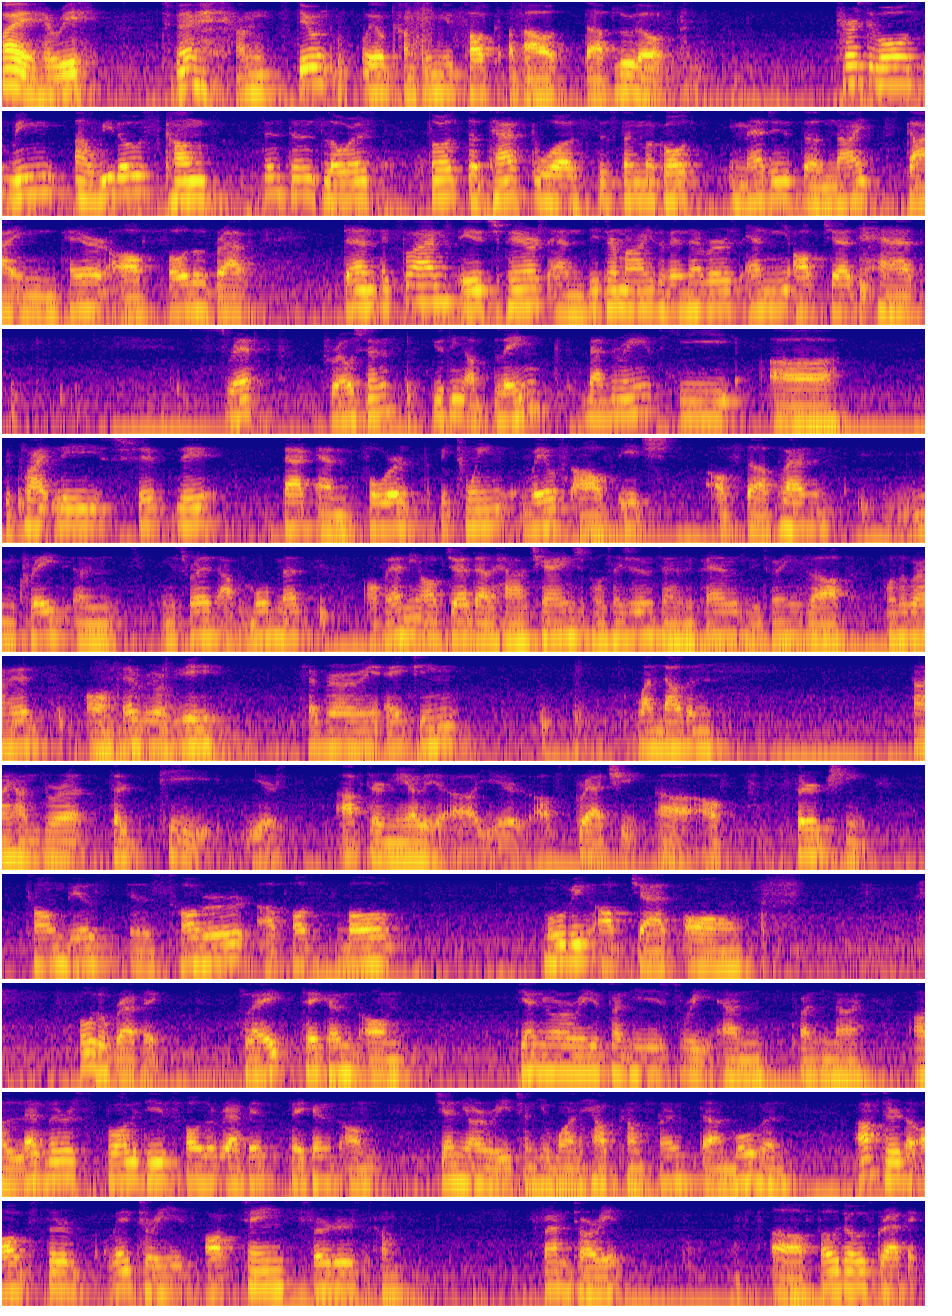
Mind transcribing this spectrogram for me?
Hi Harry. Today I'm still will continue talk about the Blue Pluto's. Percival's win, uh, widow's Constance lowest. Thus the task was systematic. Imagines the night sky in pair of photographs. Then exclaims each pair and determines whenever any object had Swift processes using a blink batteries he uh, repeatedly shifted back and forth between views of each of the planets create an instant up movement of any object that has changed positions and depends between the photographed on February February 18, 1930 years after nearly a year of scratching uh, of searching Tom Views discovered a possible moving object on photographic plates taken on January 23 and 29, a laser quality photographs taken on January 21 helped confirm the movement. After the observatories obtained further confirmatory uh, photographic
